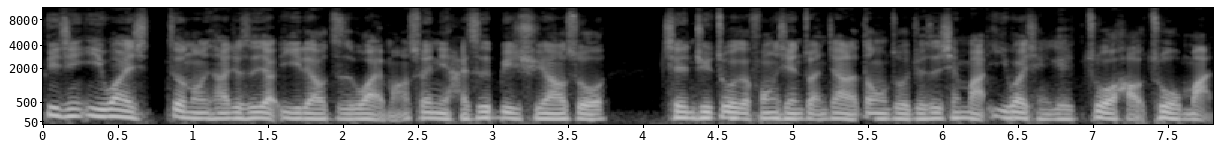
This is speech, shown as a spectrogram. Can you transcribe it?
毕竟意外这种东西它就是要意料之外嘛，所以你还是必须要说先去做一个风险转嫁的动作，就是先把意外险给做好做满。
